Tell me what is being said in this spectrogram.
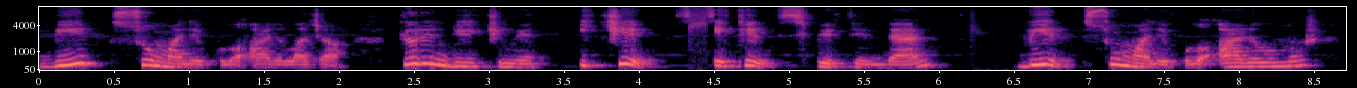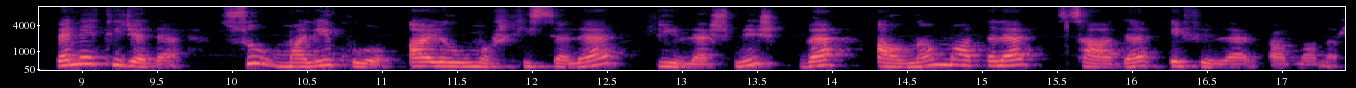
1 su molekulu ayrılacaq. Göründüyü kimi 2 etil spirtindən bir su molekulu ayrılmış və nəticədə su molekulu ayrılmış hissələr birləşmiş və alınan maddələr sadə efirlər adlanır.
